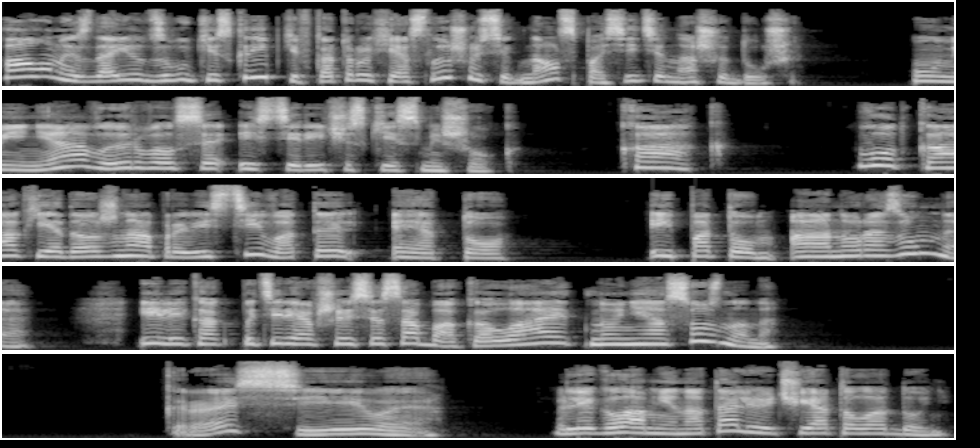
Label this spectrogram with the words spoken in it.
А он издает звуки скрипки, в которых я слышу сигнал «Спасите наши души». У меня вырвался истерический смешок. Как? Вот как я должна провести в отель это? И потом, а оно разумное? Или как потерявшаяся собака лает, но неосознанно? Красивая. Легла мне на талию чья-то ладонь.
